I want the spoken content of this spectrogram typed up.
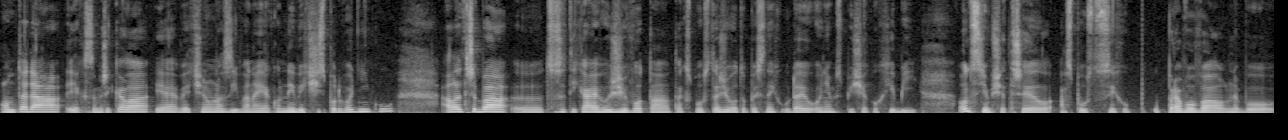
On teda, jak jsem říkala, je většinou nazývaný jako největší z podvodníků, ale třeba eh, co se týká jeho života, tak spousta životopisných údajů o něm spíš jako chybí. On s tím šetřil a spoustu si jich upravoval nebo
